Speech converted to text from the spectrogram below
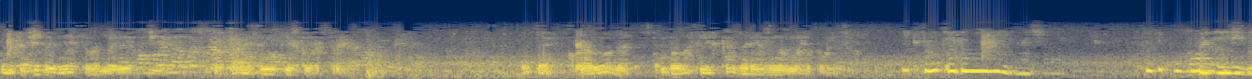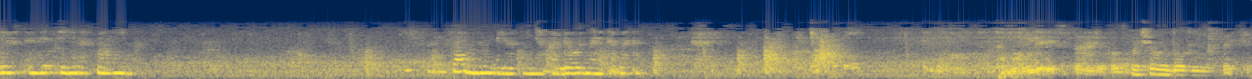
хочу признаться в одной вещи. Расстраиваться. Колода была слегка заряжена в мою пользу. Это не имеет значения. Потеря девственности невосполнима. Он убьет меня, когда узнает об этом. Перестань. Он сначала должен нас найти.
